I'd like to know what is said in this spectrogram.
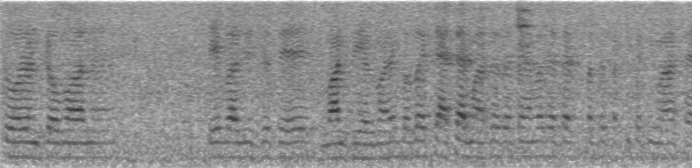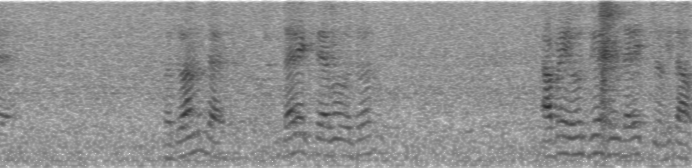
ટોરન્ટોમાં ને તે બાજુ છે તે મોન્ટ્રીયલમાં એ બધા ચાર ચાર માણસો હતા ત્યાં બધા પચીસ પચીસ માણસ થયા. વધવાનું જ દરેક શહેરમાં વધવાનું આપણે એવું જોઈએ છે દરેક સુખી થાવ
